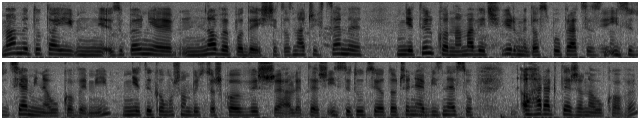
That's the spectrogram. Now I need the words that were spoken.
Mamy tutaj mm, zupełnie nowe podejście, to znaczy chcemy nie tylko namawiać firmy do współpracy z instytucjami naukowymi, nie tylko muszą być to szkoły wyższe, ale też instytucje otoczenia biznesu o charakterze naukowym,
